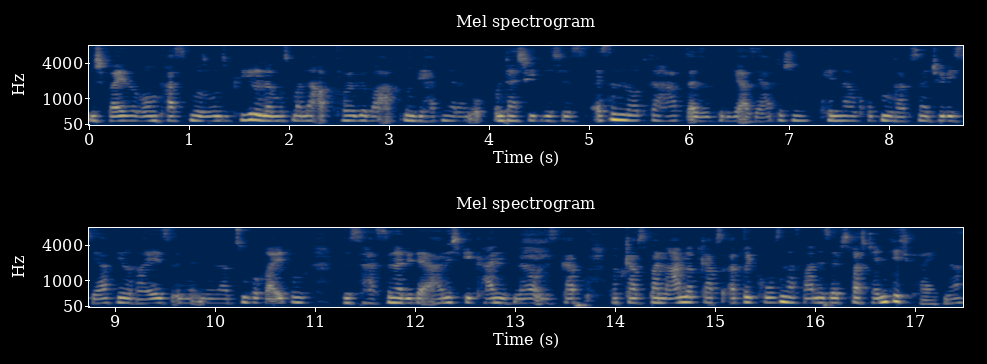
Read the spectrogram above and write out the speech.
ein Speiseraum fast nur so und so viel und dann muss man eine Abfolge beachten. Und wir hatten ja dann auch unterschiedliches Essen dort gehabt. Also für die asiatischen Kindergruppen gab es natürlich sehr viel Reis in, in der Zubereitung. Das hast du in der DDR nicht gekannt. Ne? Und es gab, dort gab es Bananen, dort gab es Aprikosen, das war eine Selbstverständlichkeit, ne?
